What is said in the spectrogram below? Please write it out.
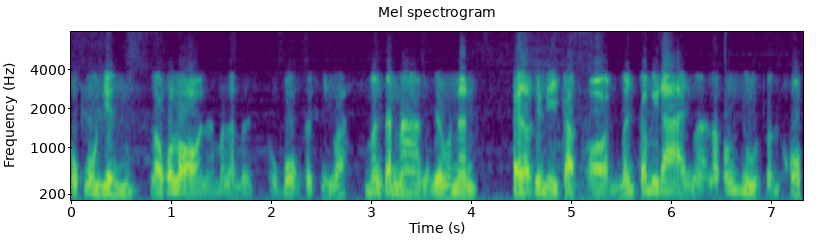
หกโมงเย็นเราก็รอนะเมื่อไหร่มันของโบงสักทีวะมันก็นานเลยวันนั้นไอเราจะหนีกลับก่อนมันก็ไม่ได้ใช่ไหมเราต้องอยู่จนครบ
